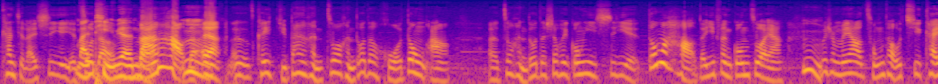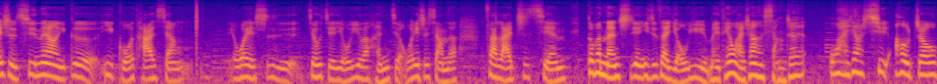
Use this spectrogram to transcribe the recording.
看起来事业也蛮体面的蛮好的，嗯哎呀，呃，可以举办很做很多的活动啊，呃，做很多的社会公益事业，多么好的一份工作呀！嗯为什么要从头去开始去那样一个异国他乡？我也是纠结犹豫了很久。我一直想着，在来之前多半段时间一直在犹豫，每天晚上想着，哇，要去澳洲，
